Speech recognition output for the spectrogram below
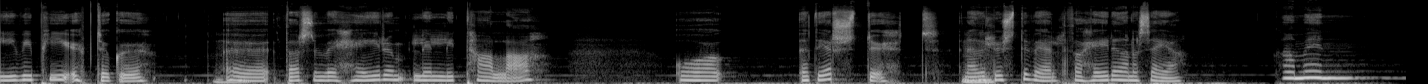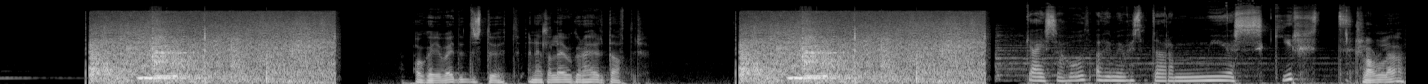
EVP upptöku uh, þar sem við heyrum Lilli tala og þetta er stutt en ef þið hlusti vel þá heyrið hann að segja Come in Ok, ég veit þetta er stutt, en ég ætla að lefa ykkur að heyra þetta aftur. gæsa húð af því mér finnst þetta að vera mjög skýrt Klárlega.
